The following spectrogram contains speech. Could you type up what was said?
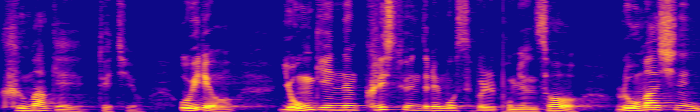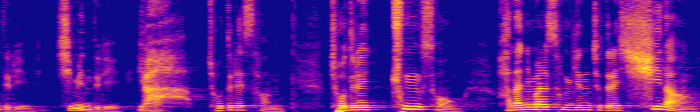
금하게 되지요. 오히려 용기 있는 그리스도인들의 모습을 보면서 로마 시민들이 시민들이 야 저들의 삶, 저들의 충성, 하나님을 섬기는 저들의 신앙,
